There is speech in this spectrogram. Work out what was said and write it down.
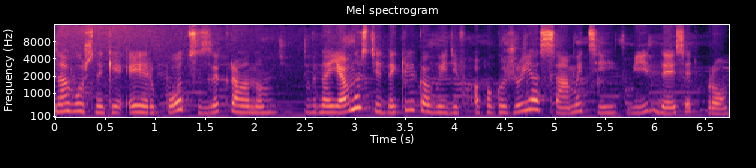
Навушники AirPods з екраном. В наявності декілька видів, а покажу я саме ці від 10 Pro.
